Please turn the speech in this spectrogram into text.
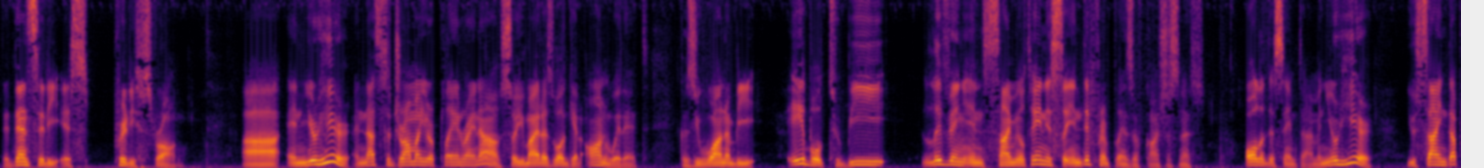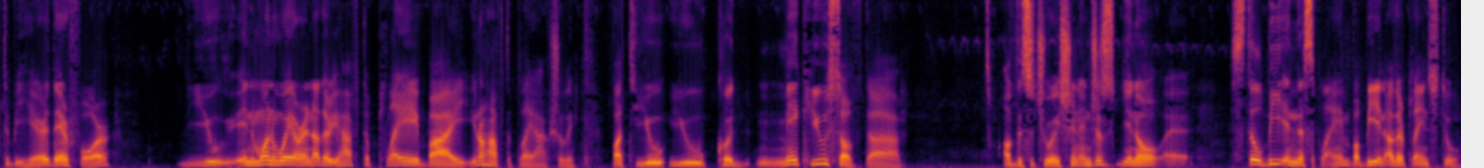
the density is pretty strong uh, and you're here and that's the drama you're playing right now so you might as well get on with it because you want to be able to be living in simultaneously in different planes of consciousness all at the same time and you're here you signed up to be here therefore you in one way or another you have to play by you don't have to play actually but you you could make use of the of the situation and just, you know, uh, still be in this plane, but be in other planes too.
